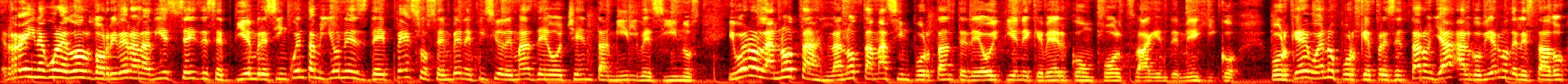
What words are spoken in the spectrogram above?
Reinaugura Eduardo Rivera la 16 de septiembre, 50 millones de pesos en beneficio de más de 80 mil vecinos. Y bueno, la nota, la nota más importante de hoy tiene que ver con Volkswagen de México. ¿Por qué? Bueno, porque presentaron ya al gobierno del estado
